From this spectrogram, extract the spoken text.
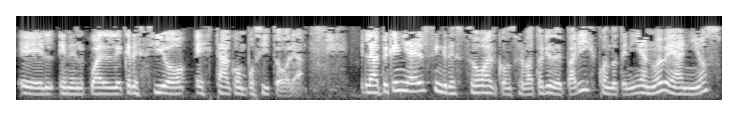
en el cual creció esta compositora. La pequeña Elsa ingresó al Conservatorio de París cuando tenía nueve años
